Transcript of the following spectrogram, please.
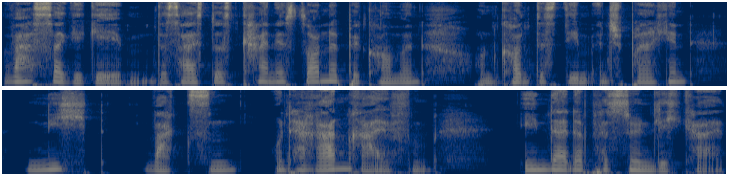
Wasser gegeben. Das heißt, du hast keine Sonne bekommen und konntest dementsprechend nicht wachsen und heranreifen in deiner Persönlichkeit.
